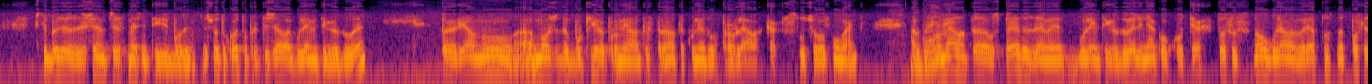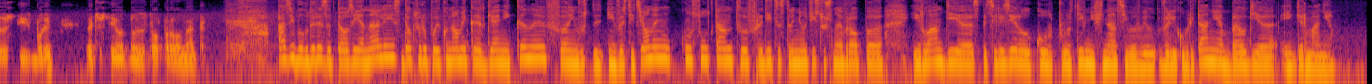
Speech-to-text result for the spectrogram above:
ще бъде разрешен чрез местните избори. Защото който притежава големите градове, той реално а, може да блокира промяната в страната, ако не да управлява, както се случва в момента. Ако Добре. промяната успее да вземе големите градове или няколко от тях, то с много голяма вероятност на последващи избори вече ще имат мнозинство в парламента. Аз ви благодаря за този анализ. Доктора по економика Евгений Кънев, инвестиционен консултант в редица страни от Източна Европа, Ирландия, специализирал корпоративни финанси в Великобритания, Белгия и Германия.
